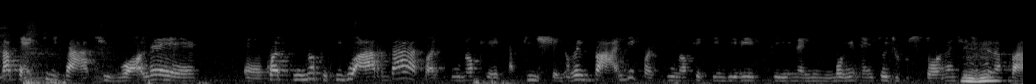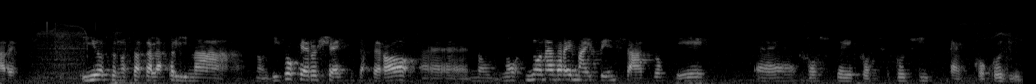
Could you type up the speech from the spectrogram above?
la tecnica, ci vuole eh, qualcuno che ti guarda, qualcuno che capisce dove sbagli, qualcuno che ti indirizzi nel movimento giusto, non c'è mm-hmm. niente da fare. Io sono stata la prima, non dico che ero scettica, però eh, non, no, non, avrei mai pensato che fosse, fosse, così, ecco così.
